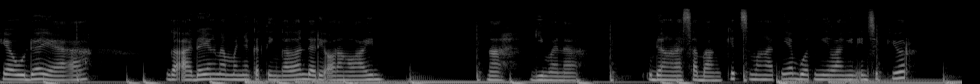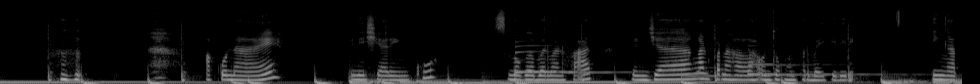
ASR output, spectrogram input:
ya udah ya. Gak ada yang namanya ketinggalan dari orang lain. Nah, gimana? Udah ngerasa bangkit semangatnya buat ngilangin insecure? Aku naik, ini sharingku. Semoga bermanfaat dan jangan pernah lelah untuk memperbaiki diri. Ingat,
